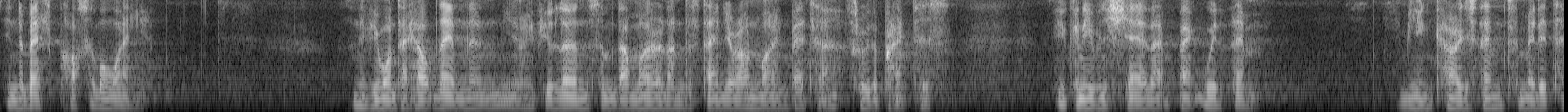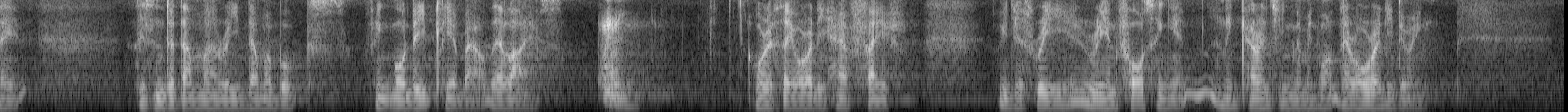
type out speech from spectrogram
in the best possible way. And if you want to help them, then you know if you learn some Dhamma and understand your own mind better through the practice, you can even share that back with them. Maybe encourage them to meditate, listen to Dhamma, read Dhamma books, think more deeply about their lives. or if they already have faith, we're just re- reinforcing it and encouraging them in what they're already doing.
